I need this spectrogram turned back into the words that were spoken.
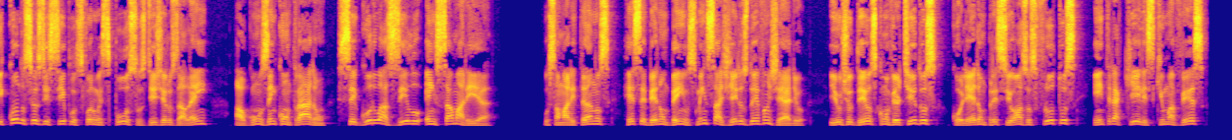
E quando seus discípulos foram expulsos de Jerusalém, alguns encontraram seguro asilo em Samaria. Os samaritanos receberam bem os mensageiros do Evangelho, e os judeus convertidos colheram preciosos frutos entre aqueles que uma vez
